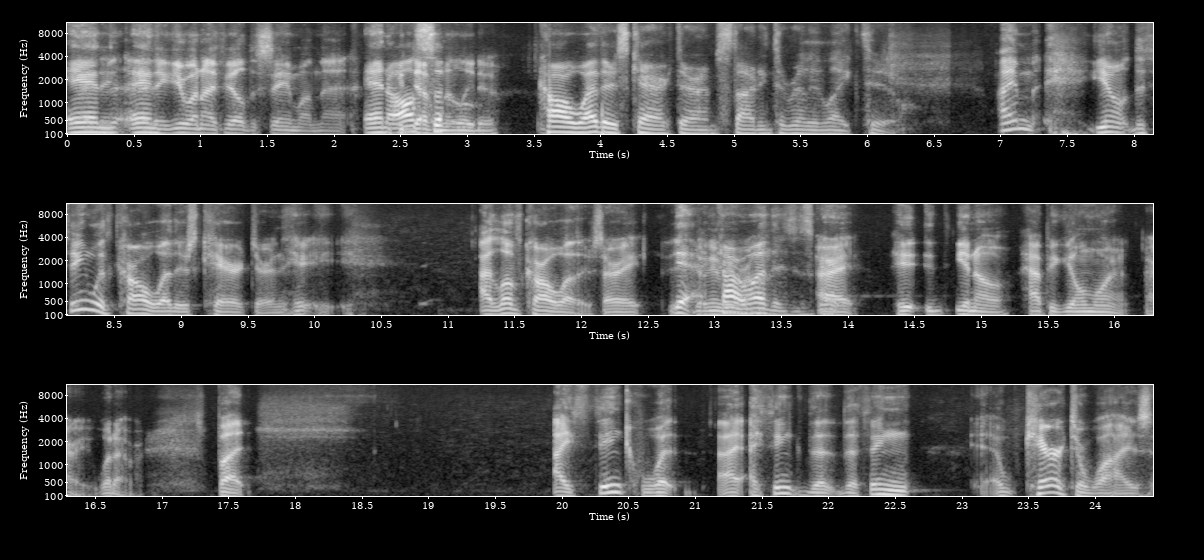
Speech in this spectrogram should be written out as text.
And I think, I and think you and I feel the same on that and We also definitely do Carl Weathers' character, I'm starting to really like too. I'm, you know, the thing with Carl Weathers' character, and he, I love Carl Weathers. All right, Yeah, Don't get me Carl. Weathers is great. All right, he, you know, Happy Gilmore. All right, whatever. But I think what I, I think the the thing character wise,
